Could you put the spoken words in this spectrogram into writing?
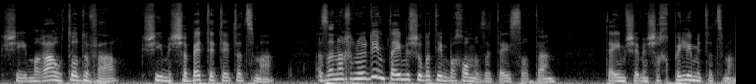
כשהיא מראה אותו דבר, כשהיא משבטת את עצמה, אז אנחנו יודעים, תאים משובטים בחומר זה תאי סרטן, תאים שמשכפלים את עצמם.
